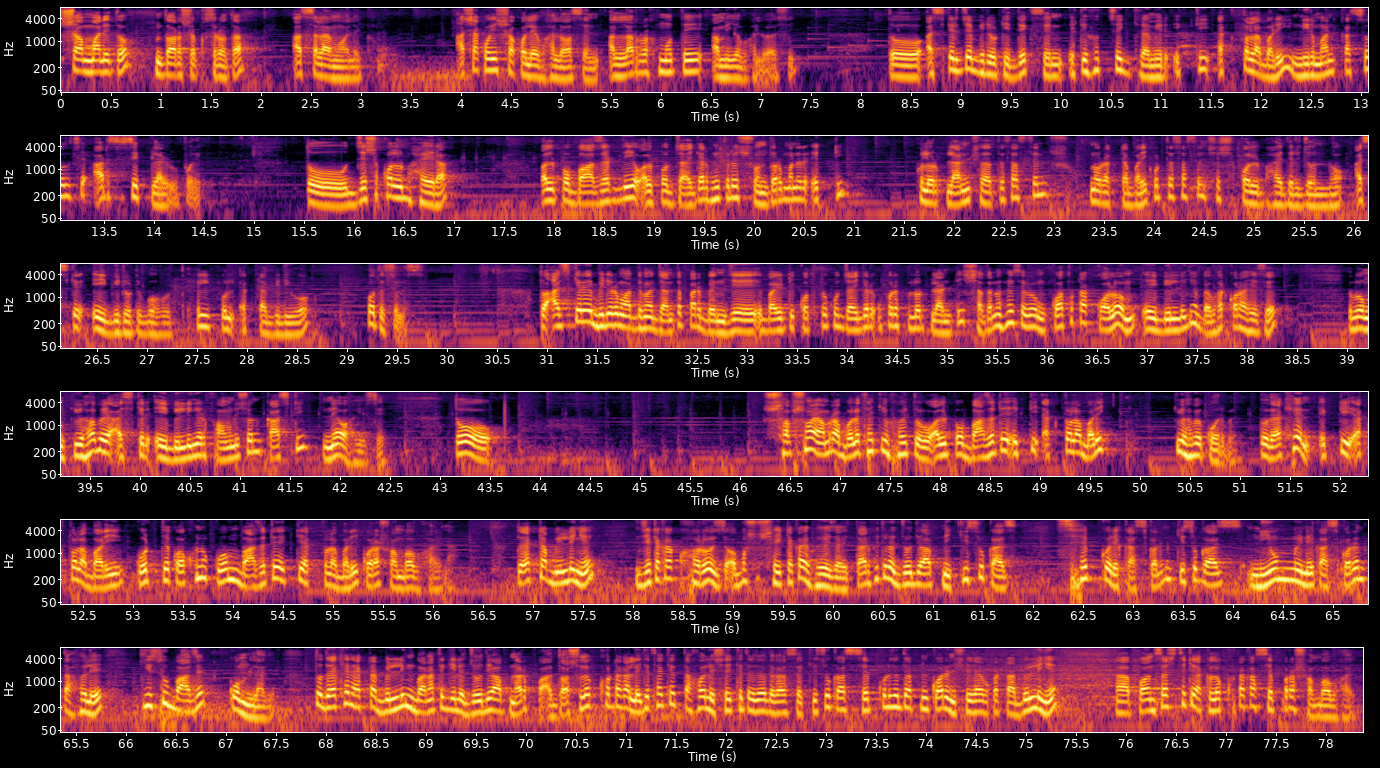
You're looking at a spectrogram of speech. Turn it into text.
সম্মানিত দর্শক শ্রোতা, আসসালামু আলাইকুম। আশা করি সকলে ভালো আছেন। আল্লাহর রহমতে আমিও ভালো আছি। তো আজকের যে ভিডিওটি দেখছেন, এটি হচ্ছে গ্রামের একটি একতলা বাড়ি, নির্মাণ কাজ চলছে আর আরসিসি প্লারের উপরে। তো যে সকল ভাইরা অল্প বাজেট দিয়ে অল্প জায়গার ভিতরে সুন্দর মানের একটি ফ্লোর প্ল্যান সাজাতে চাচ্ছেন, সুন্দর একটা বাড়ি করতে চাচ্ছেন, সে সকল ভাইদের জন্য আজকের এই ভিডিওটি বহুত হেল্পফুল একটা ভিডিও হতে চলেছে। তো আজকের এই ভিডিওর মাধ্যমে জানতে পারবেন যে বাড়িটি কতটুকু জায়গার উপরে ফ্লোর প্ল্যানটি সাজানো হয়েছে এবং কতটা কলম এই বিল্ডিংয়ে ব্যবহার করা হয়েছে এবং কীভাবে আজকের এই বিল্ডিংয়ের ফাউন্ডেশন কাজটি নেওয়া হয়েছে। তো সবসময় আমরা বলে থাকি হয়তো অল্প বাজেটে একটি একতলা বাড়ি কীভাবে করবে? তো দেখেন, একটি একতলা বাড়ি করতে কখনো কম বাজেটে একটি একতলা বাড়ি করা সম্ভব হয় না। তো একটা বিল্ডিংয়ে যে টাকা খরচ অবশ্য সেই টাকায় হয়ে যায়। তার ভিতরে যদি আপনি কিছু কাজ সেভ করে কাজ করেন, কিছু কাজ নিয়ম মেনে কাজ করেন, তাহলে কিছু বাজেট কম লাগে। তো দেখেন একটা বিল্ডিং বানাতে গেলে যদি আপনার দশ লক্ষ টাকা লেগে থাকে, তাহলে সেই ক্ষেত্রে যদি দেখা যাচ্ছে কিছু কাজ সেভ করে যদি আপনি করেন, সেই একটা বিল্ডিংয়ে পঞ্চাশ থেকে এক লক্ষ টাকা সেভ করা সম্ভব হয়।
